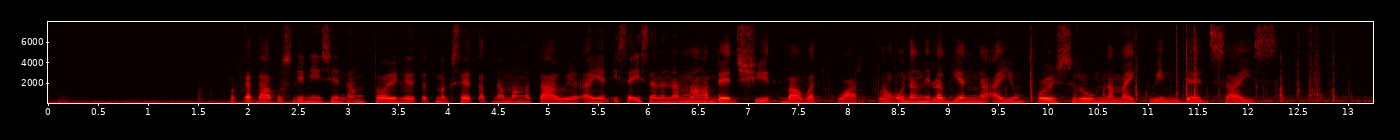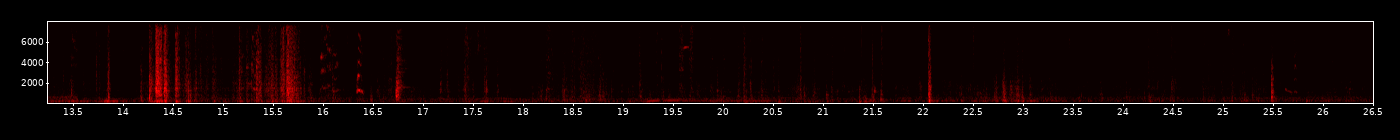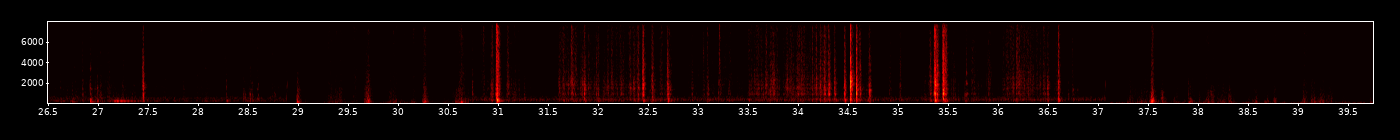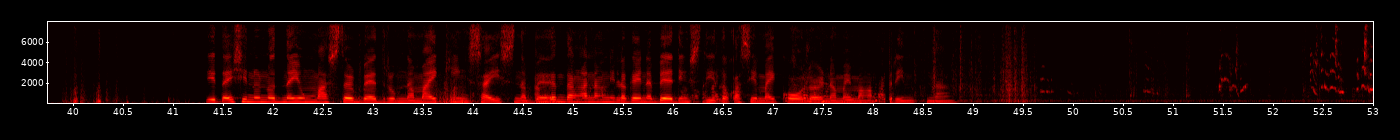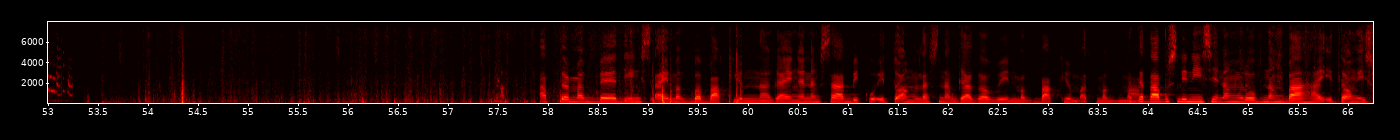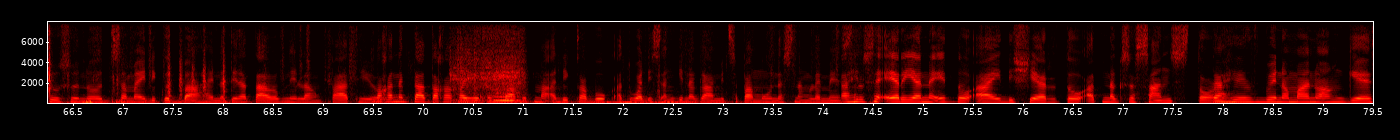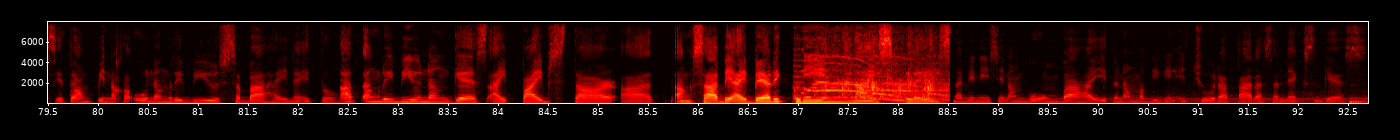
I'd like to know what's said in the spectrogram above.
Pagkatapos linisin ang toilet at mag-set up ng mga towel, ayan, isa-isa na ng mga bedsheet bawat kwarto. Ang unang nilagyan nga ay yung first room na may queen bed size. Dito ay sinunod na yung master bedroom na may king size na bed. Ang ganda nga ng nilagay na beddings dito kasi may color na may mga print na. After mag-beddings ay magba-vacuum na. Gaya nga ng sabi ko, ito ang last na gagawin, mag-vacuum at mag-mop. Pagkatapos linisin ang loob ng bahay, ito ang isusunod sa may likod bahay na tinatawag nilang patio. Baka nagtataka kayo kung bakit maalikabok at walis ang ginagamit sa pamunas ng lamesa. Dahil sa area na ito ay disyerto at nagsa-sunstorm. Dahil buenamano ang guest, ito ang pinakaunang reviews sa bahay na ito. At ang review ng guest ay 5 star at ang sabi ay very clean, nice place. Nalinisin ang buong bahay, ito nang magiging itsura para sa next guest.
